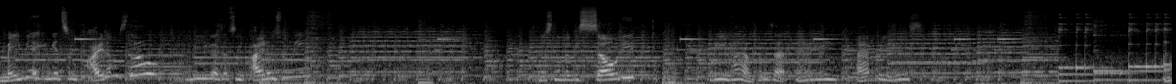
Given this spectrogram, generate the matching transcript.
maybe I can get some items though? Maybe you guys have some items for me? This one maybe so deep? What do you have? What is that? Energy? Apple juice? An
